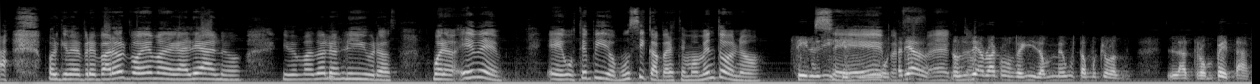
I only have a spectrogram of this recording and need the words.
porque me preparó el poema de Galeano y me mandó los libros. Bueno, Eve, eh, ¿usted pidió música para este momento o no? Sí, le dije, no sé si habrá conseguido, a mí me gusta mucho la, trompeta.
